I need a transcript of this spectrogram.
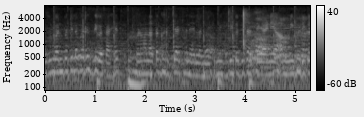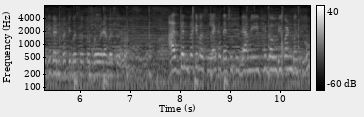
अजून गणपतीला बरेच दिवस आहेत पण मला आता घरची आठवण यायला लागली की मी घरी कधी जाते आणि आम्ही घरी कधी गणपती बसवतो गौऱ्या बसवतो. आज गणपती बसवलाय कदाचित उद्या आम्ही इथे गौरी पण बसवू.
